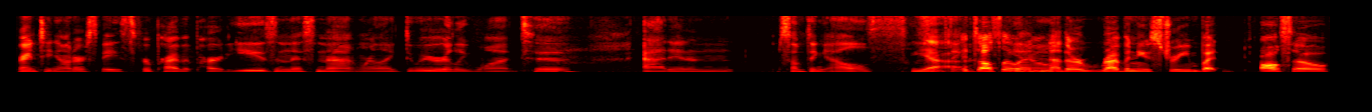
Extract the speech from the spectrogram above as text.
renting out our space for private parties and this and that. And we're like, do we really want to add in something else? Yeah. Something, It's also you know? another revenue stream, but also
